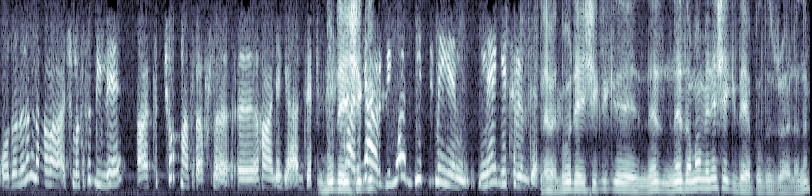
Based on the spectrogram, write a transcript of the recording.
odaların dava açması bile artık çok masraflı e, hale geldi. Bu değişiklik... Yani yargıya gitmeyin ne getirildi? Evet bu değişiklik e, ne, ne zaman ve ne şekilde yapıldı Zuhal Hanım?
